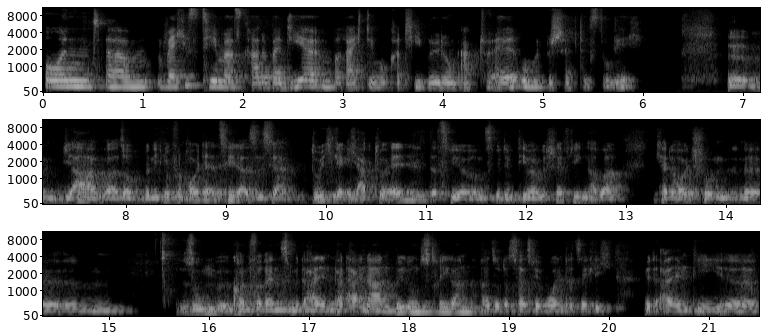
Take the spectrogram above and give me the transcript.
Und ähm, welches Thema ist gerade bei dir im Bereich Demokratiebildung aktuell? Womit beschäftigst du dich? Ähm, ja, also wenn ich nur von heute erzähle, also es ist ja durchgängig aktuell, dass wir uns mit dem Thema beschäftigen, aber ich hatte heute schon eine ähm, Zoom-Konferenz mit allen parteinahen Bildungsträgern. Also das heißt, wir wollen tatsächlich mit allen, die äh,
